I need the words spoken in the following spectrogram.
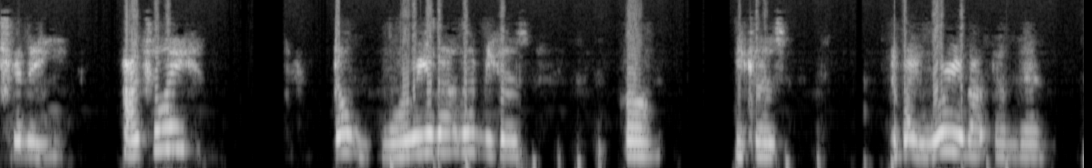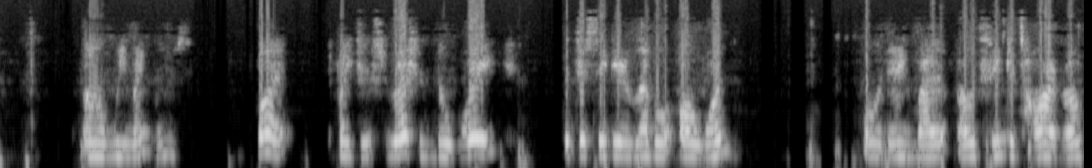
Trinity. Actually, don't worry about them because, um, because if I worry about them, then, um, we might lose. But if I just rush and don't worry, let's just say they're level all one. Oh dang, but I would think it's hard, bro.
